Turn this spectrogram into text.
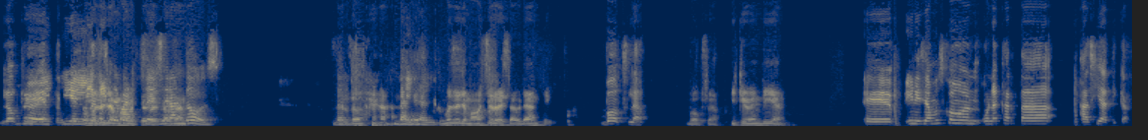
lo que Y el límite para ustedes eran dos. Perdón. Dale, dale. ¿Cómo se llamaba ese restaurante? Box Lab. Box Lab. ¿Y qué vendían? Eh, iniciamos con una carta asiática.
